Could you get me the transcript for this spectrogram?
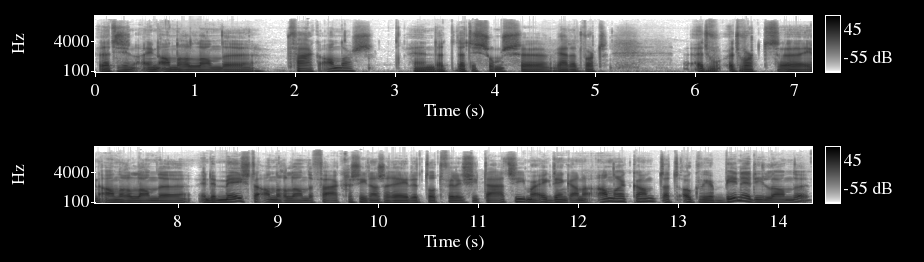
dat is in, in andere landen vaak anders. En dat, dat is soms, eh, ja, dat wordt. Het, het wordt eh, in andere landen, in de meeste andere landen vaak gezien als reden tot felicitatie. Maar ik denk aan de andere kant dat ook weer binnen die landen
